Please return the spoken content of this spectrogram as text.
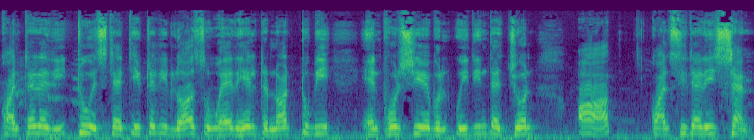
contrary to statutory laws were held not to be enforceable within the zone of consideration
